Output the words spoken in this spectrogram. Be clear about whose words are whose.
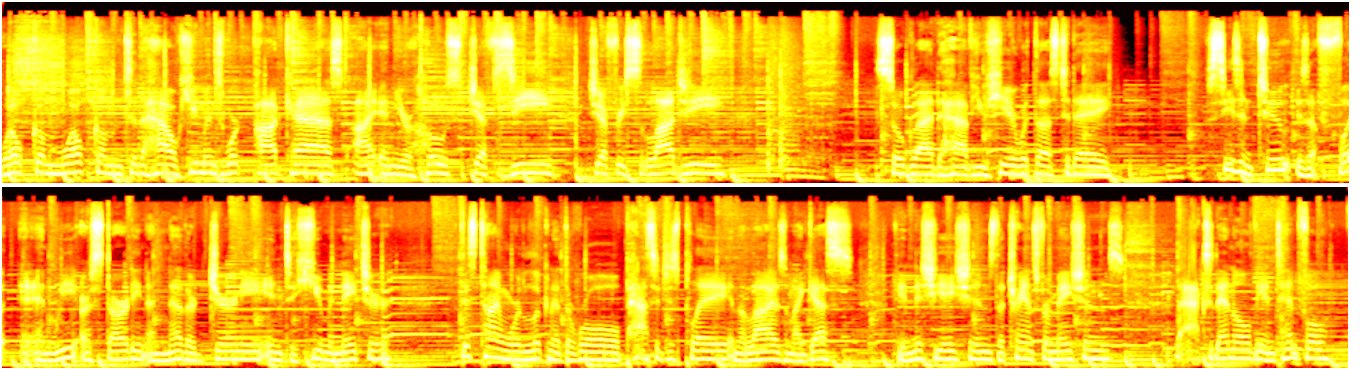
Speaker 1: Welcome, welcome to the How Humans Work podcast. I am your host, Jeff Z, Jeffrey Salaji. So glad to have you here with us today. Season two is afoot, and we are starting another journey into human nature. This time, we're looking at the role passages play in the lives of my guests, the initiations, the transformations, the accidental, the intentful.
